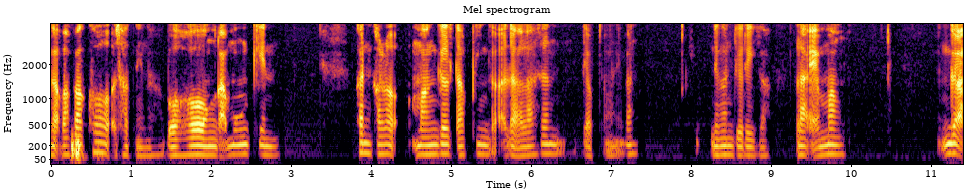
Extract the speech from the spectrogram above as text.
Nggak apa-apa kok, saat Nina. Bohong, nggak mungkin. Kan kalau manggil tapi nggak ada alasan, jawab temannya kan. Dengan curiga. Lah emang, nggak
